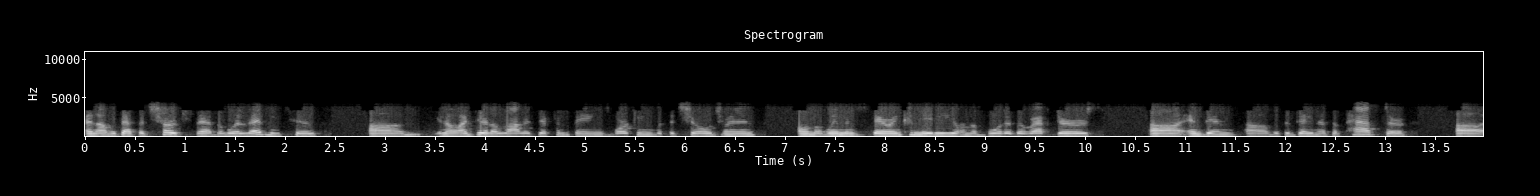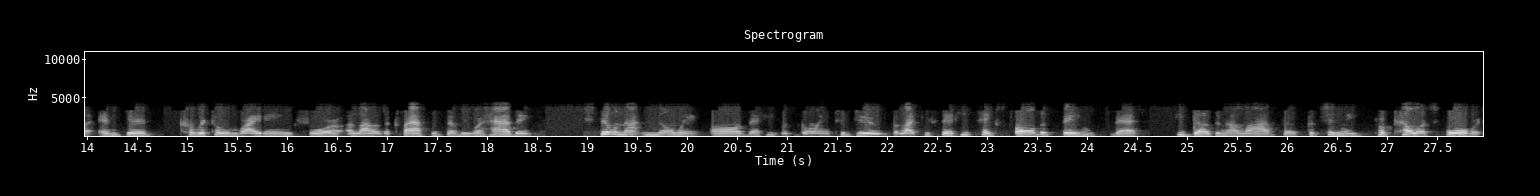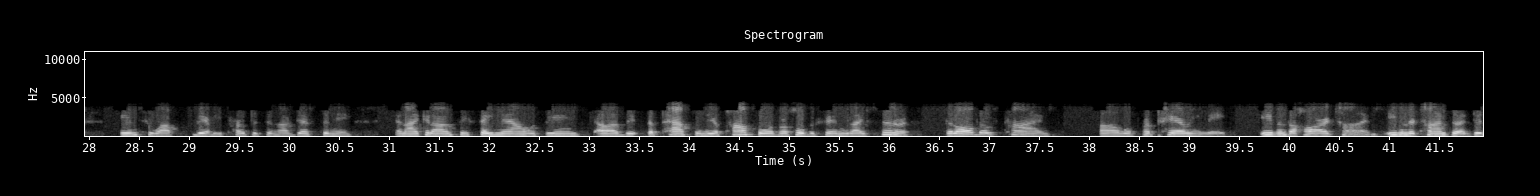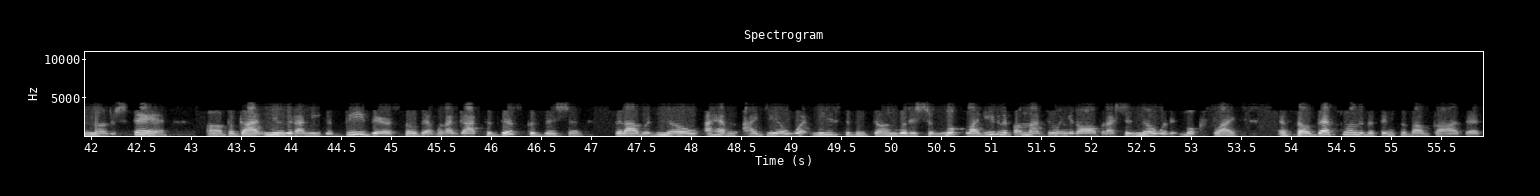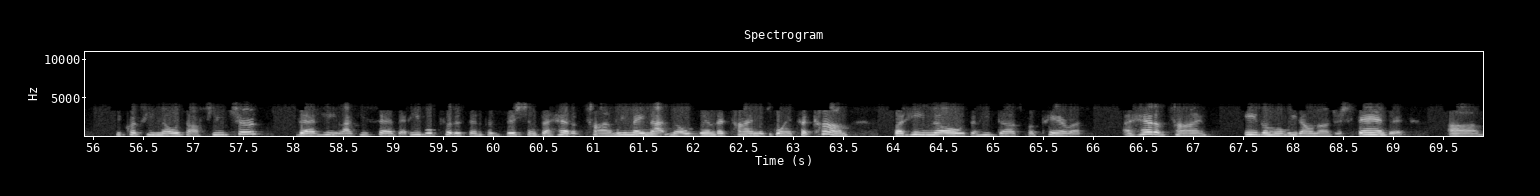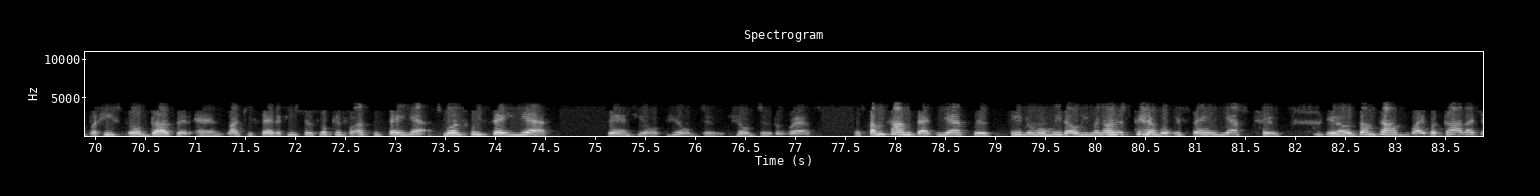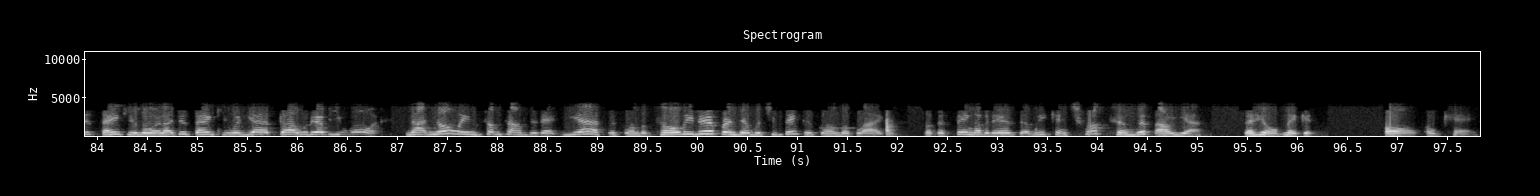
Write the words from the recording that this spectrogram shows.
and I was at the church that the Lord led me to. Um, you know, I did a lot of different things, working with the children on the women's steering committee, on the board of directors, uh, and then uh, was ordained as a pastor uh, and did curriculum writing for a lot of the classes that we were having. Still not knowing all that he was going to do, but like you said, he takes all the things that he does in our lives to continually propel us forward into our very purpose and our destiny. And I can honestly say now, with being uh, the, the pastor and the apostle of Rehoboth Family Life Center, that all those times uh, were preparing me, even the hard times, even the times that I didn't understand. Uh, but God knew that I needed to be there so that when I got to this position, that I would know I have an idea what needs to be done, what it should look like, even if I'm not doing it all, but I should know what it looks like. And so that's one of the things about God that because He knows our future, that He, like you said, that He will put us in positions ahead of time. We may not know when the time is going to come, but He knows and He does prepare us ahead of time, even when we don't understand it. Uh, but He still does it. And like you said, if He's just looking for us to say yes, once we say yes, then He'll He'll do He'll do the rest. And sometimes that yes is even when we don't even understand what we're saying yes to. You know, sometimes it's like, but God, I just thank you, Lord. I just thank you. And yes, God, whatever you want. Not knowing sometimes that yes, it's going to look totally different than what you think it's going to look like. But the thing of it is that we can trust Him with our yes, that He'll make it all okay.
